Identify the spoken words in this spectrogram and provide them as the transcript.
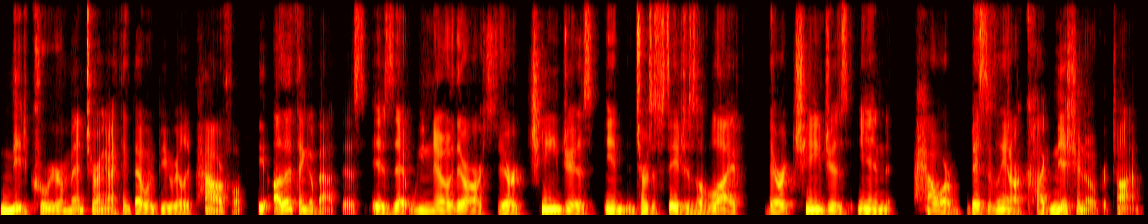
mid career mentoring, I think that would be really powerful. The other thing about this is that we know there are, there are changes in, in terms of stages of life. There are changes in how our basically in our cognition over time.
